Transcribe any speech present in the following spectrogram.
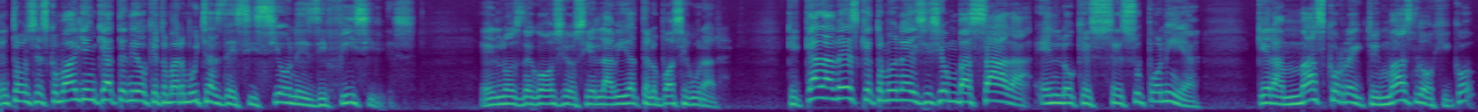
Entonces, como alguien que ha tenido que tomar muchas decisiones difíciles en los negocios y en la vida, te lo puedo asegurar, que cada vez que tomé una decisión basada en lo que se suponía que era más correcto y más lógico,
